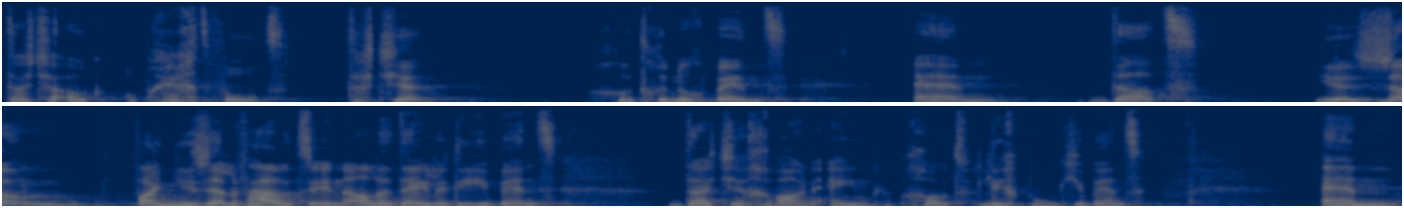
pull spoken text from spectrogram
dat je ook oprecht voelt dat je goed genoeg bent en dat je zo'n van jezelf houdt in alle delen die je bent, dat je gewoon één groot lichtpuntje bent. En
